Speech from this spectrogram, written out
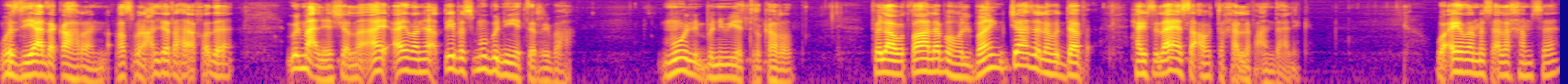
والزيادة قهرا غصبا عنه راح يأخذها يقول معليش يلا أيضا يعطيه بس مو بنية الربا. مو بنية القرض. فلو طالبه البنك جاز له الدفع حيث لا يسعه التخلف عن ذلك. وأيضا مسألة خمسة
